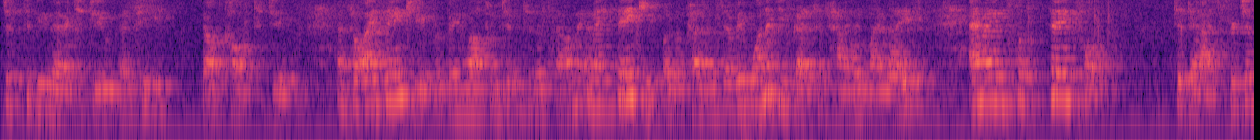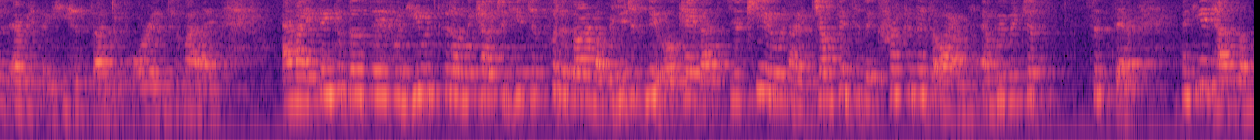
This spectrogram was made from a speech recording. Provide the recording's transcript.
just to be there to do as he felt called to do. And so I thank you for being welcomed into this family, and I thank you for the presence every one of you guys have had in my life. And I'm so thankful to Dad for just everything he has done to pour into my life. And I think of those days when he would sit on the couch and he'd just put his arm up and you just knew, okay, that's your cue. And I'd jump into the crook of his arm and we would just sit there. And he'd have some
